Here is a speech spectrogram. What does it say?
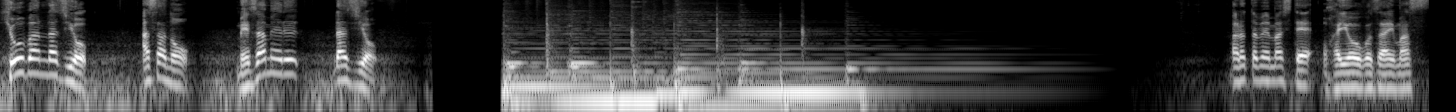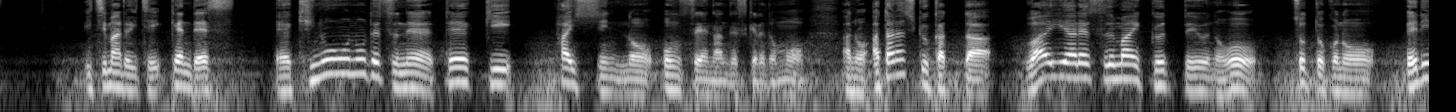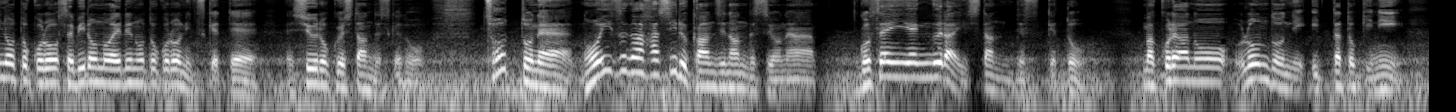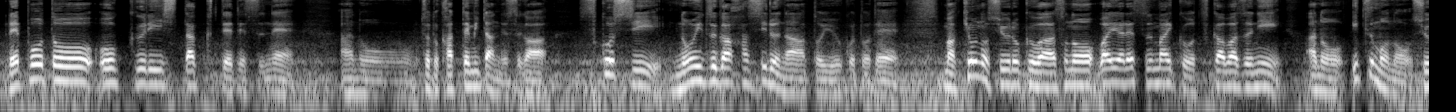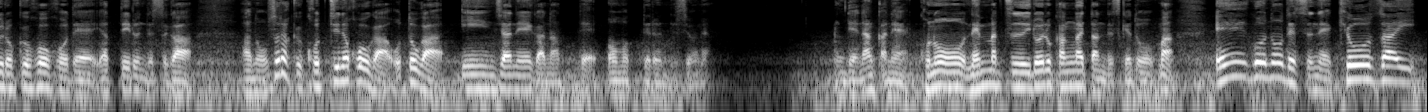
評判ラジオ、朝の目覚めるラジオ。改めましておはようございます。101ケンです。えー、昨日のですね、定期配信の音声なんですけれども、あの、新しく買ったワイヤレスマイクっていうのを、ちょっとこの襟のところ、背広の襟のところにつけて収録したんですけど、ちょっとね、ノイズが走る感じなんですよね。5000円ぐらいしたんですけど、まあこれあの、ロンドンに行った時に、レポートをお送りしたくてですね、あの、ちょっと買ってみたんですが、少しノイズが走るなということで、まあ今日の収録はそのワイヤレスマイクを使わずに、あの、いつもの収録方法でやっているんですが、あの、おそらくこっちの方が音がいいんじゃねえかなって思ってるんですよね。で、なんかね、この年末いろいろ考えたんですけど、まあ、英語のですね、教材、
